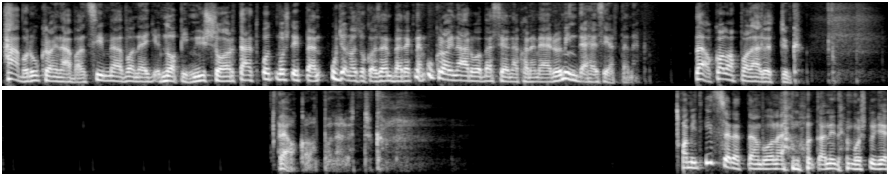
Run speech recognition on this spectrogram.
Háború Ukrajnában címmel van egy napi műsor, tehát ott most éppen ugyanazok az emberek nem Ukrajnáról beszélnek, hanem erről mindenhez értenek. Le a kalappal előttük. Le a kalappal előttük. Amit itt szerettem volna elmondani, de most ugye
